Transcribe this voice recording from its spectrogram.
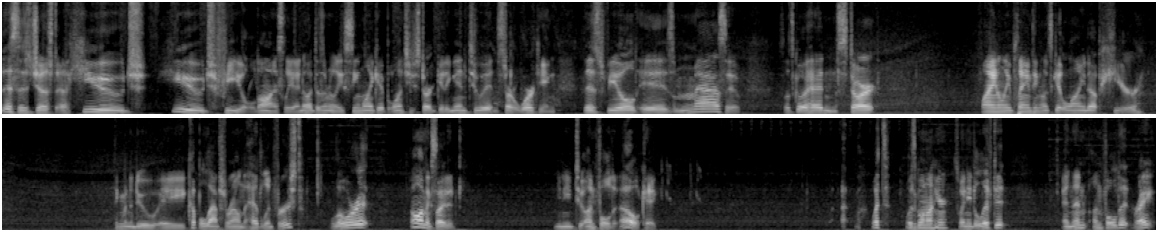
this is just a huge, huge field, honestly. I know it doesn't really seem like it, but once you start getting into it and start working, this field is massive. So let's go ahead and start finally planting. Let's get lined up here. I think I'm going to do a couple laps around the headland first. Lower it. Oh, I'm excited. You need to unfold it. Oh, okay. Uh, what? What's going on here? So I need to lift it and then unfold it, right?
